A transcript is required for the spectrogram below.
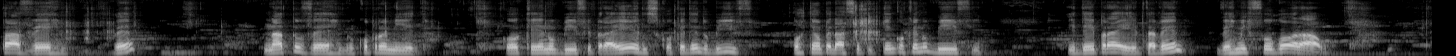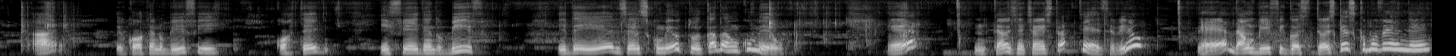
para verme. Vê? Nato verme, um comprimido. Coloquei no bife para eles, coloquei dentro do bife. Cortei um pedacinho pequeno, coloquei no bife. E dei para ele, tá vendo? Vermifugo oral. Ah, eu coloquei no bife e cortei, enfiei dentro do bife e dei eles, eles comeu tudo, cada um comeu. É? Então, gente, é uma estratégia, viu? É, dá um bife gostoso que eles comem veneno.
